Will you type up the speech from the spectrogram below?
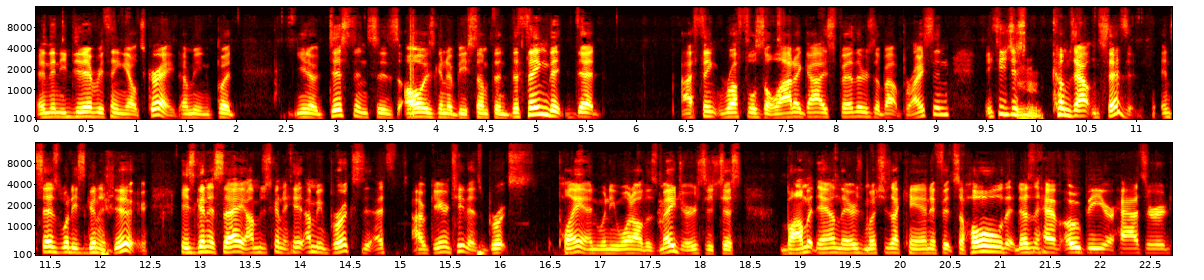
and then he did everything else great. I mean, but you know, distance is always going to be something. The thing that that I think ruffles a lot of guys' feathers about Bryson is he just mm-hmm. comes out and says it and says what he's going to do. He's going to say, "I'm just going to hit." I mean, Brooks. That's I guarantee that's Brooks' plan when he won all those majors. It's just bomb it down there as much as I can. If it's a hole that doesn't have OB or hazard,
